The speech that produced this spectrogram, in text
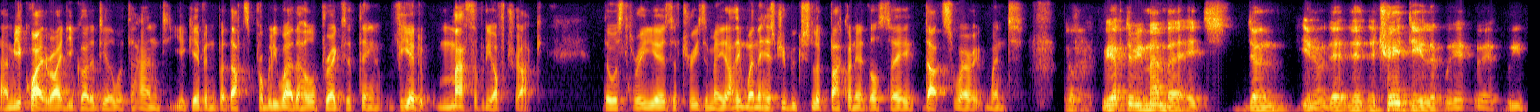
Um, you're quite right. You've got to deal with the hand you're given, but that's probably where the whole Brexit thing veered massively off track. Those three years of Theresa May. I think when the history books look back on it, they'll say that's where it went. Look, we have to remember it's done. You know, the, the, the trade deal that we, we we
